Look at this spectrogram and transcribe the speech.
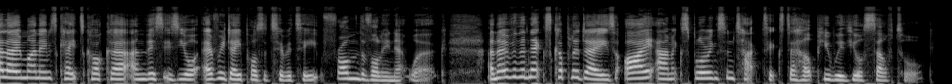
Hello, my name's Kate Cocker, and this is your Everyday Positivity from the Volley Network. And over the next couple of days, I am exploring some tactics to help you with your self talk.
